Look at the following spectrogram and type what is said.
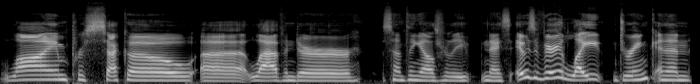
lime, prosecco, uh lavender, something else really nice. It was a very light drink and then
